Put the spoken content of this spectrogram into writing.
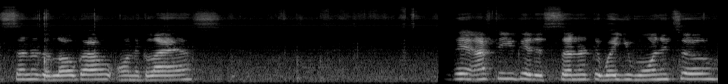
center the logo on the glass. Then after you get it centered the way you want it to,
